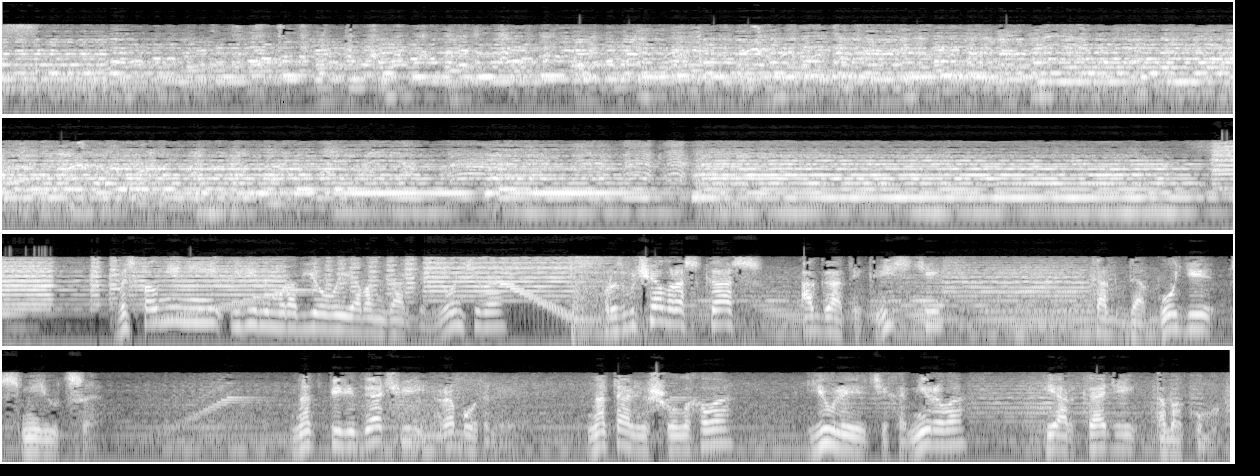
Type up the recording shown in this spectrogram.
Исполнении Ирины Муравьевой и авангарда Леонтьева прозвучал рассказ Агаты Кристи «Когда боги смеются». Над передачей работали Наталья Шолохова, Юлия Тихомирова и Аркадий Абакумов.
